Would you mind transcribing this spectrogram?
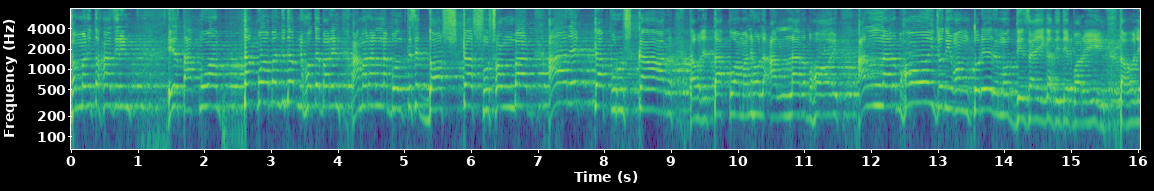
সম্মানিত হাজিরিন যদি আপনি হতে পারেন, আমার আল্লাহ বলতেছে দশটা সুসংবাদ আর একটা পুরস্কার। তাহলে তাকুয়া মানে হলো আল্লাহর ভয়। আল্লাহর ভয় যদি অন্তরের মধ্যে জায়গা দিতে পারেন, তাহলে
